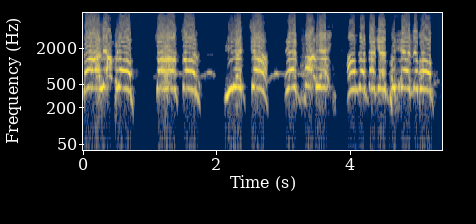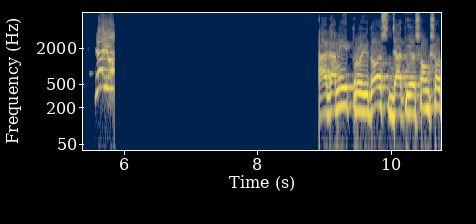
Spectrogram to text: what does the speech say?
তাহলে আমরা সরাসর ইরেচ্ছা এরপরে আমরা তাকে ফিরিয়ে দেব। আগামী ত্রয়োদশ জাতীয় সংসদ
